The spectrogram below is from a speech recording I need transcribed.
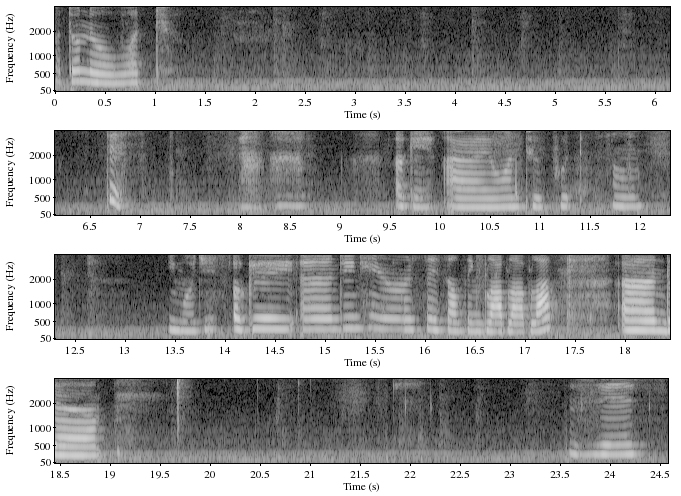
I don't know what... This. okay I want to put some emojis. Okay and in here say something blah blah blah. And uh, this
